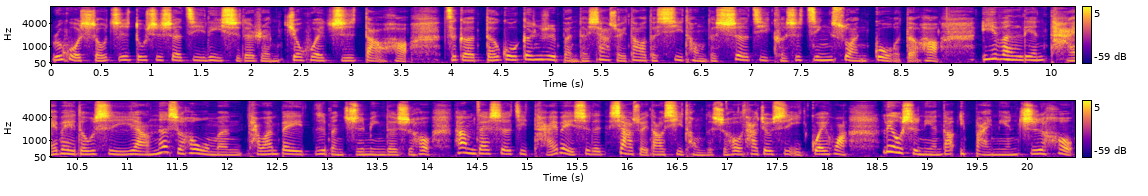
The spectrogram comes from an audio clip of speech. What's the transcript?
如果熟知都市设计历史的人就会知道，哈，这个德国跟日本的下水道的系统的设计可是精算过的，哈。Even 连台北都是一样。那时候我们台湾被日本殖民的时候，他们在设计台北市的下水道系统的时候，它就是以规划六十年到一百年之后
